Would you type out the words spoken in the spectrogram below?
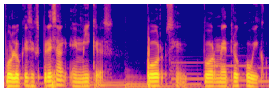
por lo que se expresan en micras por, por metro cúbico.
